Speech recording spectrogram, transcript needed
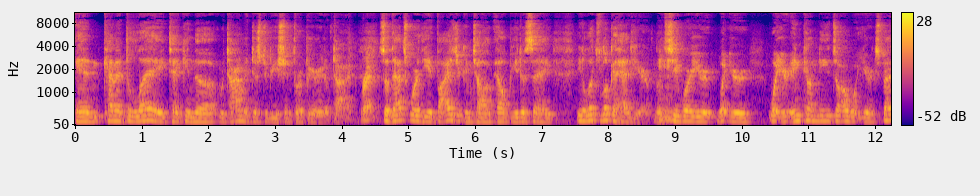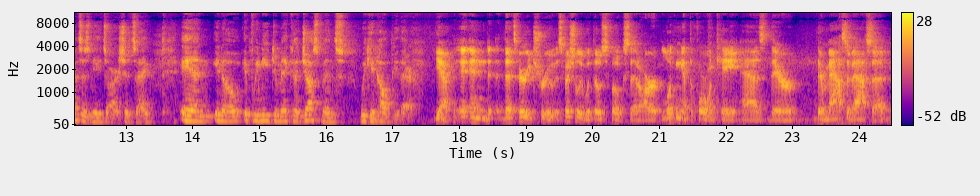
and kind of delay taking the retirement distribution for a period of time. Right. so that's where the advisor can tell help you to say you know let's look ahead here. Let's mm-hmm. see where your what your what your income needs are what your expenses needs are i should say. And you know if we need to make adjustments we can help you there Yeah, and that's very true, especially with those folks that are looking at the 401k as their their massive asset,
